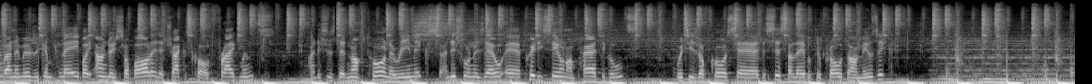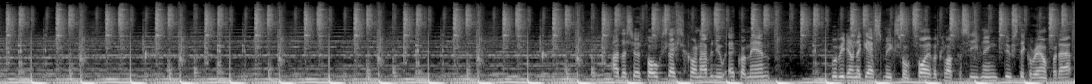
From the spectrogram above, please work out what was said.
Brand new music and play by Andre Sobota. The track is called Fragments, and this is the Nocturna remix. And this one is out uh, pretty soon on Particles, which is, of course, uh, the sister label to Proton Music. As I said, folks, Lexicon Avenue, Echomen. We'll be doing a guest mix from 5 o'clock this evening. Do stick around for that.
